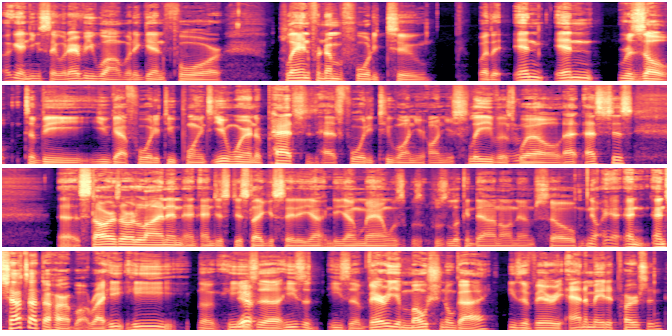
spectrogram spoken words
again. You can say whatever you want. But again, for playing for number forty two, whether in in result to be you got 42 points you're wearing a patch that has 42 on your on your sleeve as mm-hmm. well that that's just uh, stars are aligning and, and just just like you said the young the young man was, was was looking down on them. So you know and and shouts out to Harbaugh right? He he look he's yeah. a he's a he's a very emotional guy. He's a very animated person.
